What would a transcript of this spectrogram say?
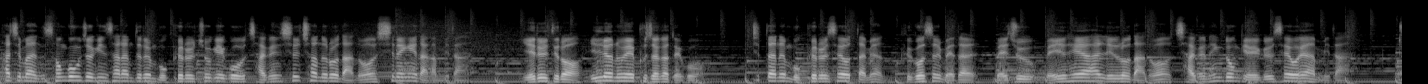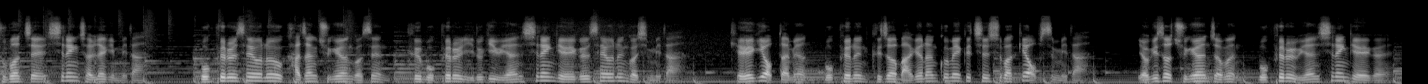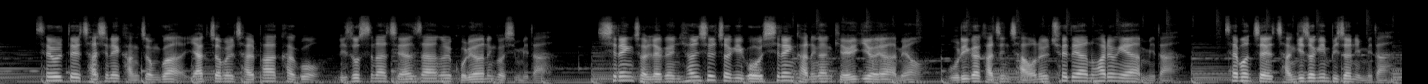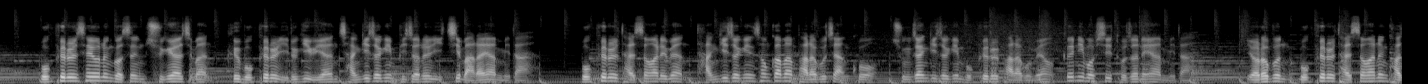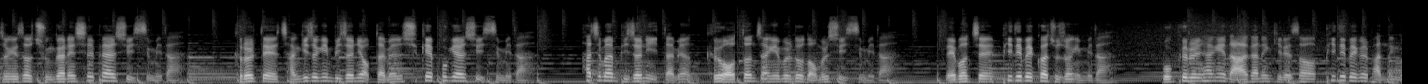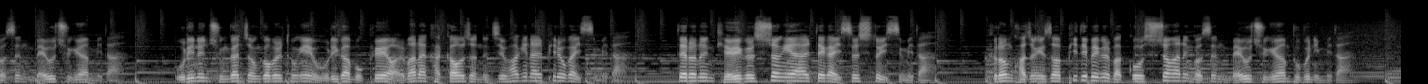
하지만 성공적인 사람들은 목표를 쪼개고 작은 실천으로 나누어 실행해 나갑니다. 예를 들어 1년 후에 부자가 되고 싶다는 목표를 세웠다면 그것을 매달, 매주, 매일 해야 할 일로 나누어 작은 행동 계획을 세워야 합니다. 두 번째, 실행 전략입니다. 목표를 세운 후 가장 중요한 것은 그 목표를 이루기 위한 실행 계획을 세우는 것입니다. 계획이 없다면 목표는 그저 막연한 꿈에 그칠 수밖에 없습니다. 여기서 중요한 점은 목표를 위한 실행 계획을 세울 때 자신의 강점과 약점을 잘 파악하고 리소스나 제한 사항을 고려하는 것입니다. 실행 전략은 현실적이고 실행 가능한 계획이어야 하며 우리가 가진 자원을 최대한 활용해야 합니다. 세 번째, 장기적인 비전입니다. 목표를 세우는 것은 중요하지만 그 목표를 이루기 위한 장기적인 비전을 잊지 말아야 합니다. 목표를 달성하려면 단기적인 성과만 바라보지 않고 중장기적인 목표를 바라보며 끊임없이 도전해야 합니다. 여러분, 목표를 달성하는 과정에서 중간에 실패할 수 있습니다. 그럴 때 장기적인 비전이 없다면 쉽게 포기할 수 있습니다. 하지만 비전이 있다면 그 어떤 장애물도 넘을 수 있습니다. 네 번째, 피드백과 조정입니다. 목표를 향해 나아가는 길에서 피드백을 받는 것은 매우 중요합니다. 우리는 중간 점검을 통해 우리가 목표에 얼마나 가까워졌는지 확인할 필요가 있습니다. 때로는 계획을 수정해야 할 때가 있을 수도 있습니다. 그런 과정에서 피드백을 받고 수정하는 것은 매우 중요한 부분입니다.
